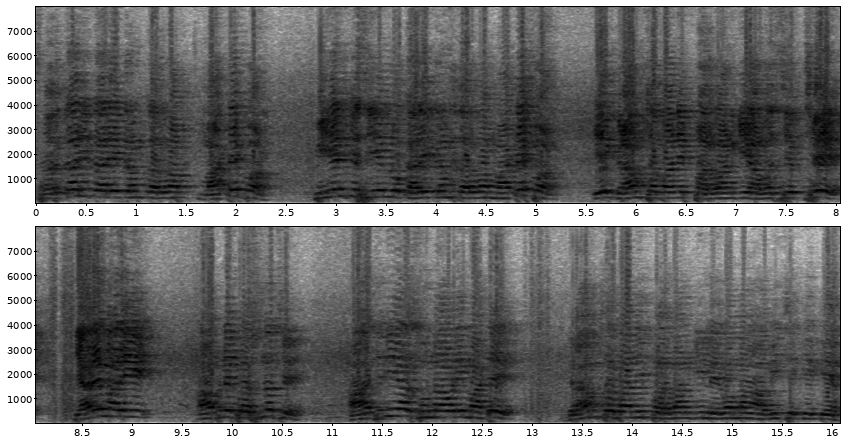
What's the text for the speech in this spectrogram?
સરકારી કાર્યક્રમ કરવા માટે પણ, પીએમ કે સીએમ નો કાર્યક્રમ કરવા માટે પણ એ ગ્રામ સભાને પરવાનગી આવશ્યક છે. ત્યારે મારી આપને પ્રશ્ન છે આજની આ સુનાવણી માટે ગ્રામ સભાની પરવાનગી લેવામાં આવી છે કે કેમ?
